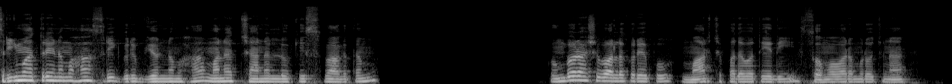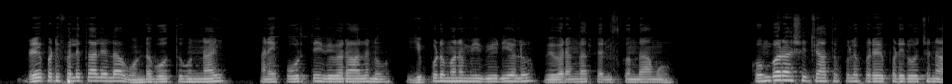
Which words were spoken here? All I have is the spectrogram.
శ్రీమాత్రే నమ శ్రీ గురుభ్యో నమ. మన ఛానల్లోకి స్వాగతం. కుంభరాశి వాళ్ళకు రేపు మార్చి పదవ తేదీ సోమవారం రోజున రేపటి ఫలితాలు ఎలా ఉండబోతూ ఉన్నాయి అనే పూర్తి వివరాలను ఇప్పుడు మనం ఈ వీడియోలో వివరంగా తెలుసుకుందాము. కుంభరాశి జాతకులకు రేపటి రోజున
